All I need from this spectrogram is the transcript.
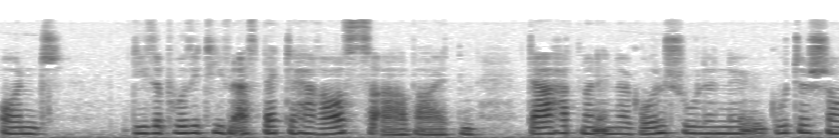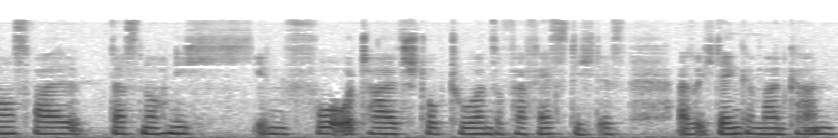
Und diese positiven Aspekte herauszuarbeiten, da hat man in der Grundschule eine gute Chance, weil das noch nicht in Vorurteilsstrukturen so verfestigt ist. Also ich denke, man kann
